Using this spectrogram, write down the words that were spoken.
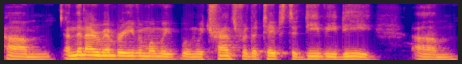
um, and then I remember even when we, when we transferred the tapes to DVD, um,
